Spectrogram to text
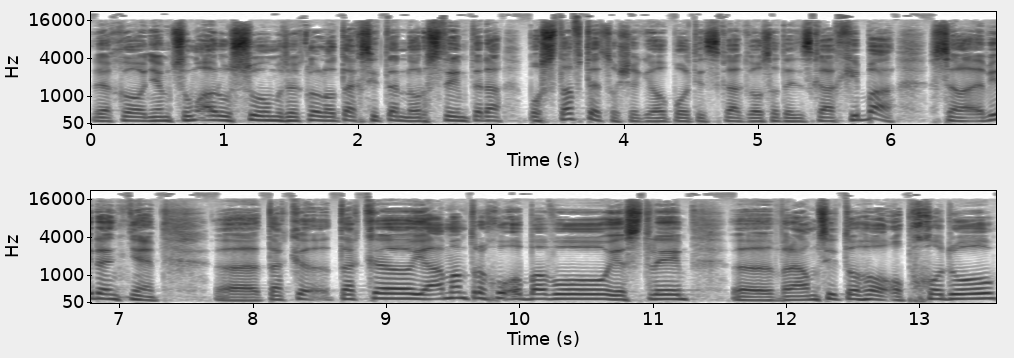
jako Němcům a Rusům, řekl, no tak si ten Nord Stream teda postavte, což je geopolitická, geostrategická chyba, zcela evidentně. Eh, tak, tak eh, já mám trochu obavu, jestli eh, v rámci toho obchodu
